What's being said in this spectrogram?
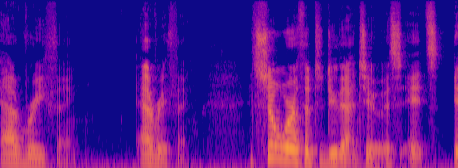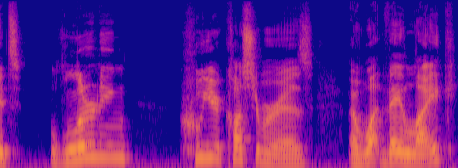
everything. Everything. It's so worth it to do that too. It's it's it's learning who your customer is and what they like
